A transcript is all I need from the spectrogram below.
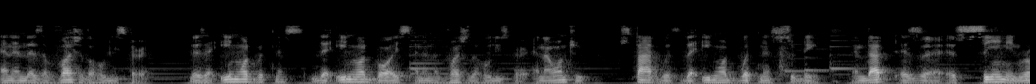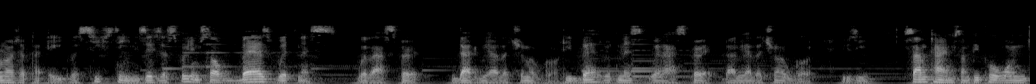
And then there's the voice of the Holy Spirit. There's the inward witness, the inward voice, and then the voice of the Holy Spirit. And I want to start with the inward witness today. And that is, uh, is seen in Romans chapter 8 verse 16. It says, The Spirit Himself bears witness with our spirit that we are the children of God. He bears witness with our spirit that we are the children of God. You see, sometimes some people want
